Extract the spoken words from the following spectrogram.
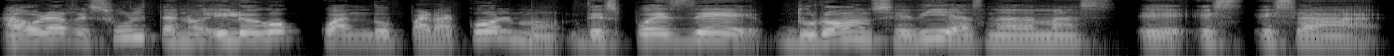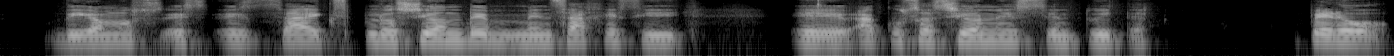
ahora resulta, ¿no? Y luego cuando para colmo, después de, duró 11 días nada más, eh, es, esa, digamos, es, esa explosión de mensajes y eh, acusaciones en Twitter. Pero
